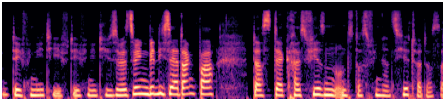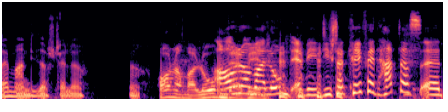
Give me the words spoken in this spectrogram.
definitiv, definitiv. Deswegen bin ich sehr dankbar, dass der Kreis Viersen uns das finanziert hat. Das sei mal an dieser Stelle. Ja. Auch nochmal lobend Auch nochmal lobend erwähnt. Die Stadt Krefeld hat das äh,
